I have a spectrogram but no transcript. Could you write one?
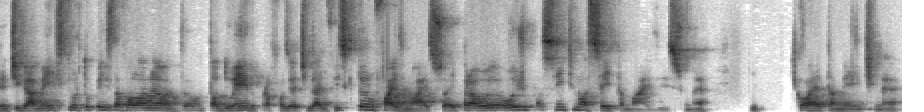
antigamente, o ortopedista fala, não, então tá doendo para fazer atividade física, então não faz mais. Isso aí para hoje o paciente não aceita mais isso, né? E, corretamente, né?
